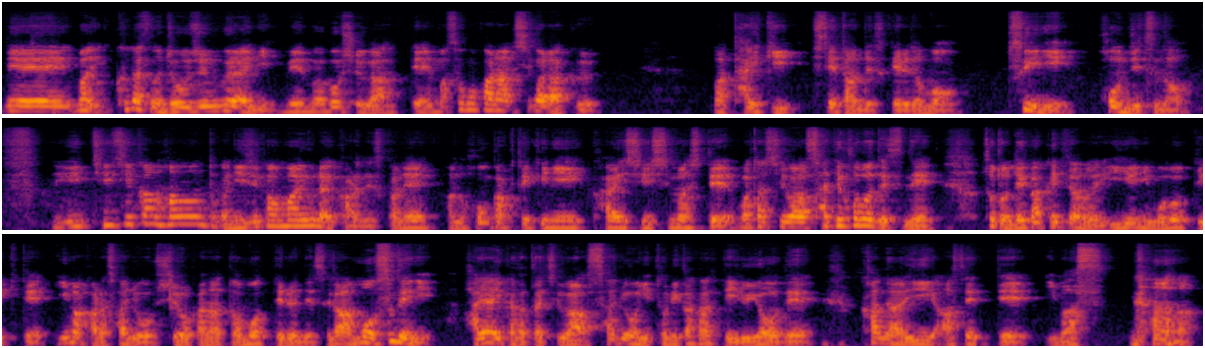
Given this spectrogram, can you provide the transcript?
で、まあ9月の上旬ぐらいにメンバー募集があって、まあそこからしばらく、まあ待機してたんですけれども、ついに本日の。1時間半とか2時間前ぐらいからですかね、あの本格的に開始しまして、私は先ほどですね、ちょっと出かけてたので家に戻ってきて、今から作業をしようかなと思ってるんですが、もうすでに早い方たちは作業に取り掛かっているようで、かなり焦っています。が、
